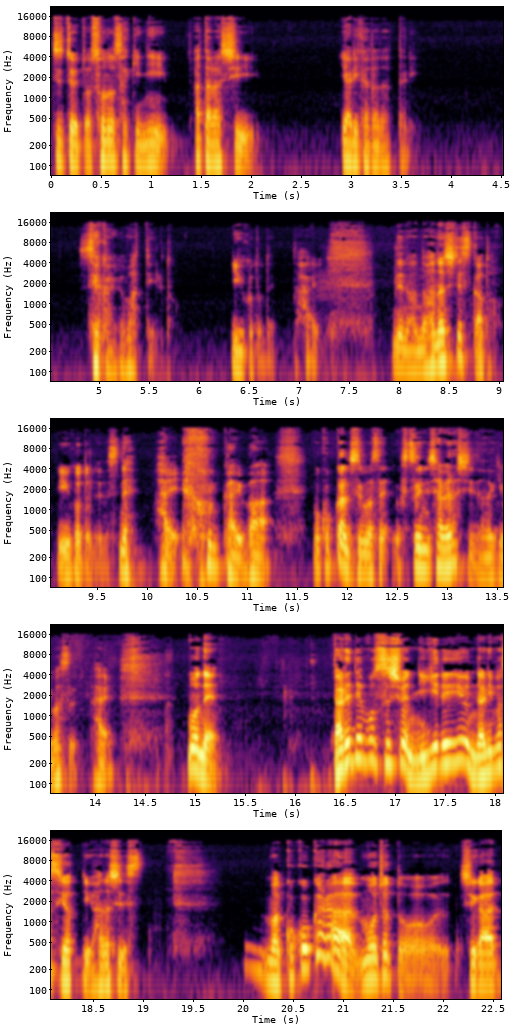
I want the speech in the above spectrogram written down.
実を言うとその先に新しいやり方だったり、世界が待っているということで、はい。で、何の話ですか？ということでですね。はい。今回は、もうここからすみません。普通に喋らせていただきます。はい。もうね、誰でも寿司は握れるようになりますよっていう話です。まあ、ここからもうちょっと違っ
